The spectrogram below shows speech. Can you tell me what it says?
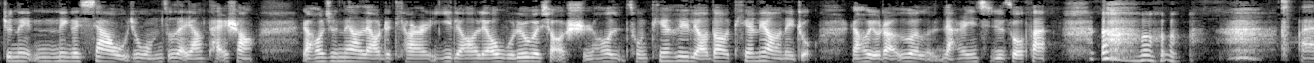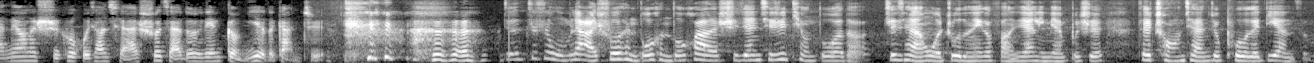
就那那个下午，就我们坐在阳台上，然后就那样聊着天儿，一聊聊五六个小时，然后从天黑聊到天亮那种，然后有点饿了，俩人一起去做饭。哎，那样的时刻回想起来，说起来都有点哽咽的感觉。我 觉得就是我们俩说很多很多话的时间其实挺多的。之前我住的那个房间里面，不是在床前就铺了个垫子嘛，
